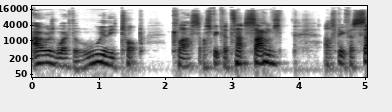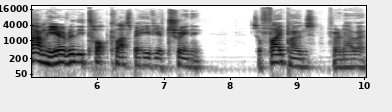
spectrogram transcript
hour's worth of really top class. I'll speak for ta- Sam's. I'll speak for Sam here. Really top class behaviour training. So five pounds for an hour,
